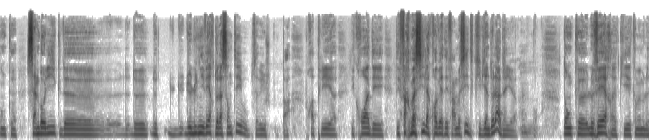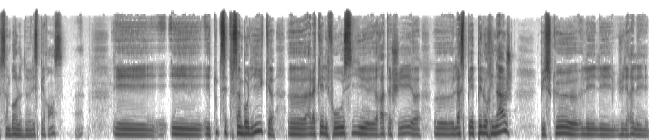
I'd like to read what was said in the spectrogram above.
donc symbolique de, de, de, de l'univers de la santé. Vous savez, je pas vous rappeler euh, les croix des, pharmacies, la croix verte des pharmacies, qui vient de là d'ailleurs. Hein. Mm. Donc euh, le vert, euh, qui est quand même le symbole de l'espérance. Hein. Et, toute cette symbolique à laquelle il faut aussi rattacher l'aspect pèlerinage, puisque les, je dirais les,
